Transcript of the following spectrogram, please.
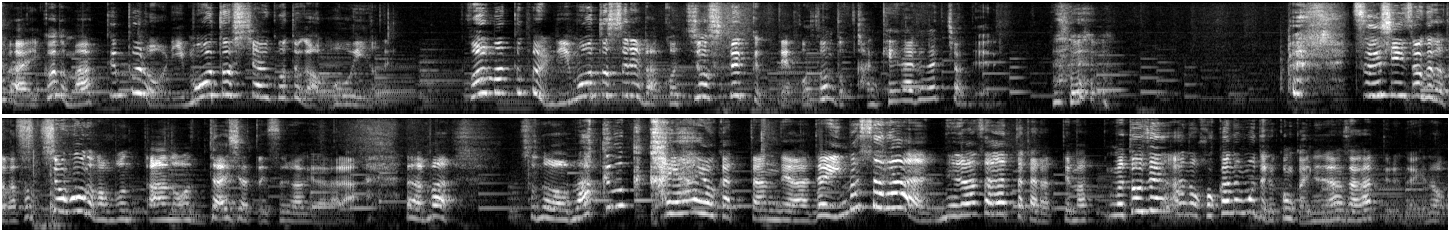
う場合この MacPro をリモートしちゃうことが多いのでこの MacPro リモートすればこっちのスペックってほとんど関係なくなっちゃうんだよね。通信速度とかそっちの方のがもあの大事だったりするわけだから。だからまあその MacBook 買えばよかったんだよ。だから今更値段下がったからって、ままあ、当然あの他のモデル今回値段下がってるんだけど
